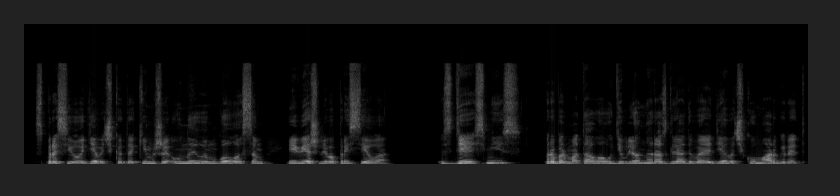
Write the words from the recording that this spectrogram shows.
– спросила девочка таким же унылым голосом и вежливо присела. «Здесь, мисс?» – пробормотала, удивленно разглядывая девочку Маргарет.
